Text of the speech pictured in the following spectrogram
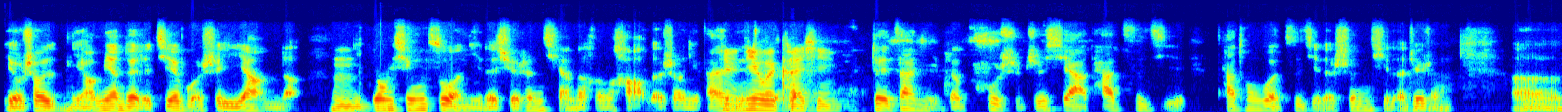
有时候你要面对的结果是一样的。嗯，你用心做，你的学生潜的很好的时候，你发现你也会开心。对，在你的 push 之下，他自己。他通过自己的身体的这种，呃，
